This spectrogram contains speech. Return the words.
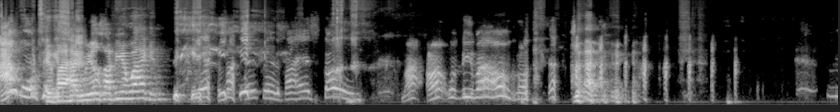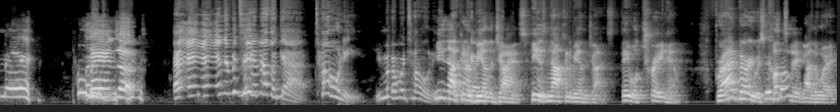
I won't take. If I had wheels, I'd be a wagon. yeah, if I had, if I had stones, my aunt would be my uncle. Man, please. man, look. And, and, and, let me tell you another guy, Tony. You remember Tony? He's not going to okay. be on the Giants. He is not going to be on the Giants. They will trade him. Bradberry was cut so? today, by the way.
